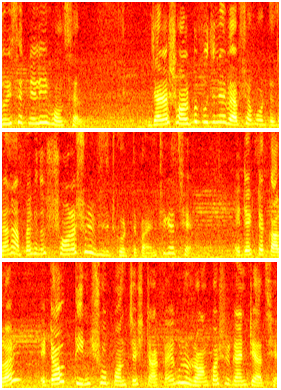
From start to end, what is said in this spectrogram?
দুই সেট নিলেই হোলসেল যারা স্বল্প পুঁজি নিয়ে ব্যবসা করতে চান, আপনারা কিন্তু সরাসরি ভিজিট করতে পারেন, ঠিক আছে? এটা একটা কালার এটাও তিনশো পঞ্চাশ টাকা। এগুলো রং কষের গ্যারান্টি আছে।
